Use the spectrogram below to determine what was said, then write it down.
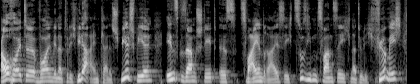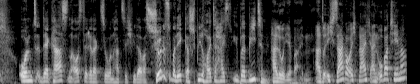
Auch heute wollen wir natürlich wieder ein kleines Spiel spielen. Insgesamt steht es 32 zu 27 natürlich für mich. Und der Carsten aus der Redaktion hat sich wieder was Schönes überlegt. Das Spiel heute heißt Überbieten. Hallo ihr beiden. Also ich sage euch gleich ein Oberthema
